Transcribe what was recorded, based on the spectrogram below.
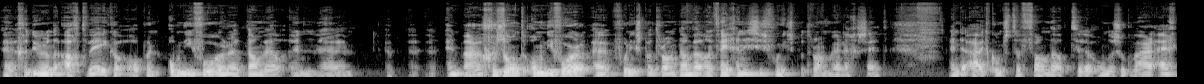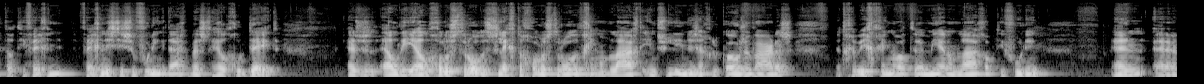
gedurende acht weken op een omnivore, dan wel een, een maar een gezond omnivoor voedingspatroon, dan wel een veganistisch voedingspatroon werden gezet. En de uitkomsten van dat onderzoek waren eigenlijk dat die veganistische voeding het eigenlijk best heel goed deed dus het LDL-cholesterol, het slechte cholesterol, dat ging omlaag. De insulines en glucosewaardes. Het gewicht ging wat uh, meer omlaag op die voeding. En uh,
